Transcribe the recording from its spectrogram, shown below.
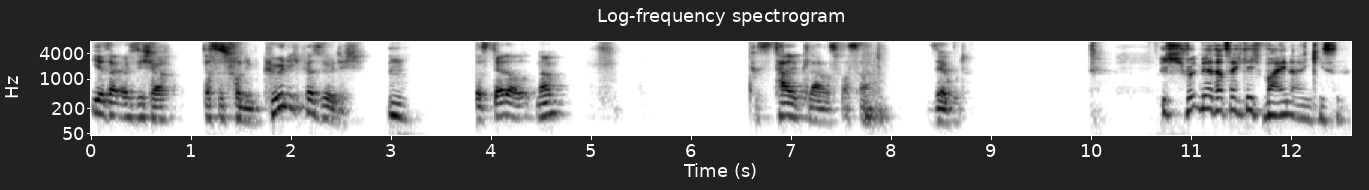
ihr seid euch sicher, das ist von dem König persönlich. Hm. Dass der da, ne? Kristallklares Wasser. Sehr gut. Ich würde mir tatsächlich Wein eingießen.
